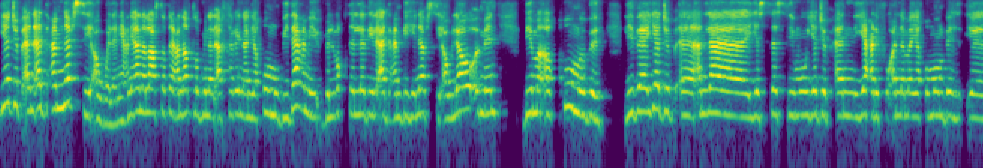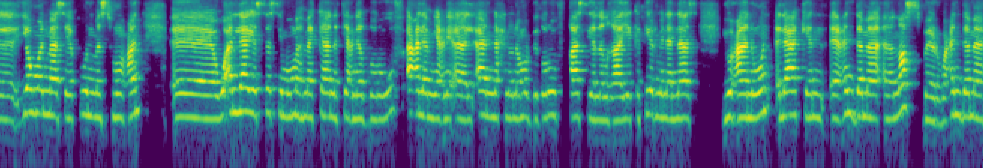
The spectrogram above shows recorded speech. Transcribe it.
يجب أن أدعم نفسي أولا. يعني أنا لا أستطيع أن أطلب من الآخرين أن يقوموا بدعمي بالوقت الذي لا أدعم به نفسي أو لا أؤمن بما أقوم به. لذا يجب أن لا يستسلموا يجب أن يعرفوا أن ما يقومون به يوما ما سيكون مسؤول مسموعا آه، وأن لا يستسلموا مهما كانت يعني الظروف. أعلم يعني آه، الآن نحن نمر بظروف قاسية للغاية. كثير من الناس يعانون لكن عندما نصبر وعندما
